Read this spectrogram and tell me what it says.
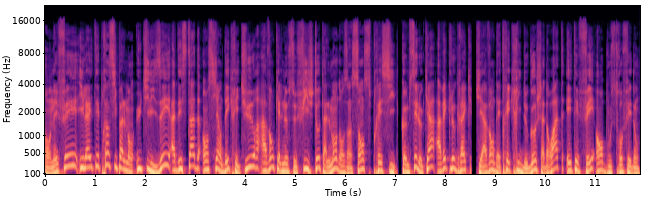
En effet, il a été principalement utilisé à des stades anciens d'écriture avant qu'elle ne se fige totalement dans un sens précis, comme c'est le cas avec le grec, qui avant d'être écrit de gauche à droite était fait en boustrophédon.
